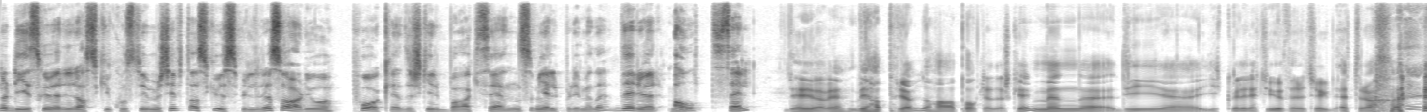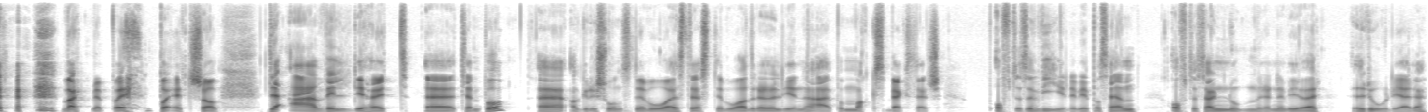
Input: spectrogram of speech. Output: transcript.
Når de skal gjøre raske kostymeskift av skuespillere, så har de jo påkledersker bak scenen som hjelper de med det. Dere gjør alt selv. Det gjør vi. Vi har prøvd å ha påkledersker, men eh, de eh, gikk vel rett i uføretrygd etter å ha vært med på, på ett show. Det er veldig høyt eh, tempo. Aggresjonsnivået, stressnivået, adrenalinet er på maks backstage. Ofte så hviler vi på scenen. Ofte så er numrene vi gjør, roligere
